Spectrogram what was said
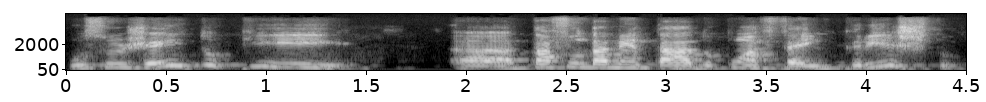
O sujeito que está uh, fundamentado com a fé em Cristo,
